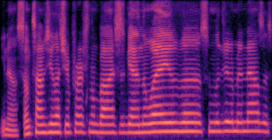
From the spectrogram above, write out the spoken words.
you know, sometimes you let your personal biases get in the way of uh, some legitimate analysis.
